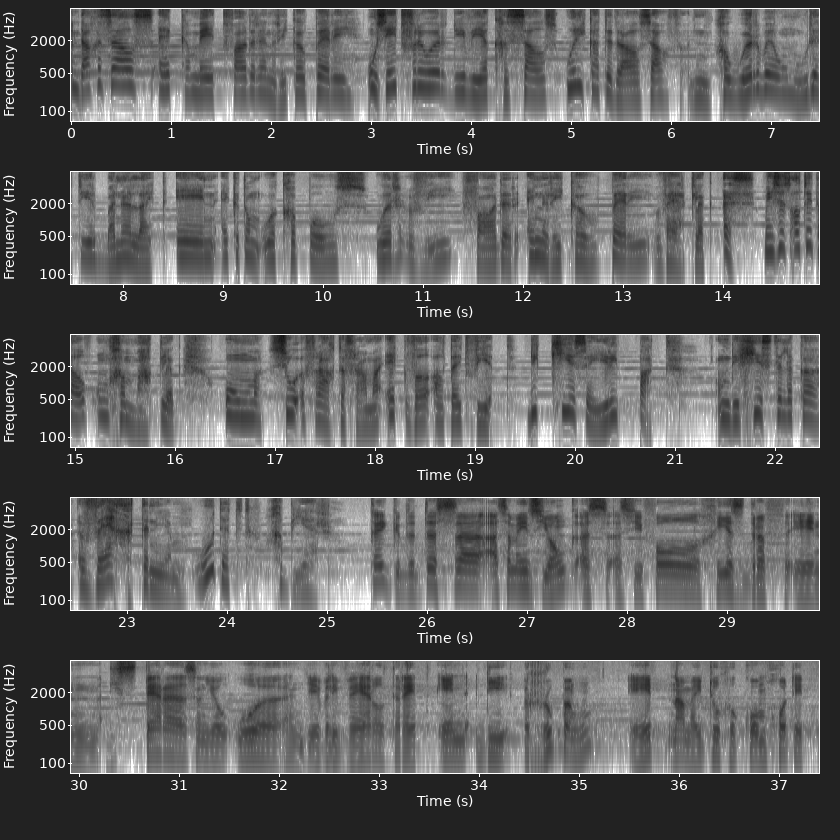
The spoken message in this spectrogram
Vandag gesels ek met Vader Enrico Perry. Ons het vroeër die week gesels oor die kathedraal self en gehoor by hom hoe dit hier binne lyk en ek het hom ook gepols oor wie Vader Enrico Perry werklik is. Mense is altyd half ongemaklik om so 'n vraag te vra, maar ek wil altyd weet, die keuse hierdie pad om die geestelike weg te neem, hoe dit gebeur. Kyk, dit is uh, as 'n mens jonk is, is jy vol geesdrif en die sterre is in jou oë en jy wil die wêreld red en die roeping het na my toe gekom. God het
